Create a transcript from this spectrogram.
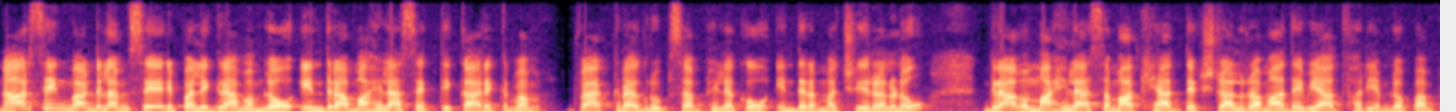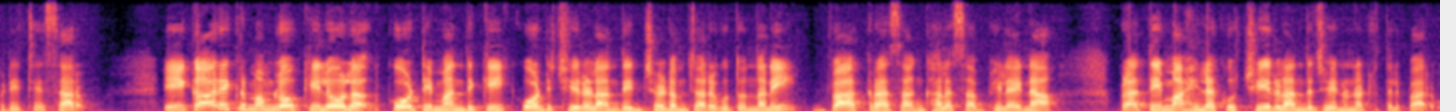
నార్సింగ్ మండలం సేరిపల్లి గ్రామంలో ఇందిరా మహిళా శక్తి కార్యక్రమం డ్వాక్రా గ్రూప్ సభ్యులకు ఇందిరమ్మ చీరలను గ్రామ మహిళా సమాఖ్య అధ్యక్షురాలు రమాదేవి ఆధ్వర్యంలో పంపిణీ చేశారు. ఈ కార్యక్రమంలో కిలోల కోటి మందికి కోటి చీరలు అందించడం జరుగుతుందని డ్వాక్రా సంఘాల సభ్యులైన ప్రతి మహిళకు చీరలు అందజేయనున్నట్లు తెలిపారు.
